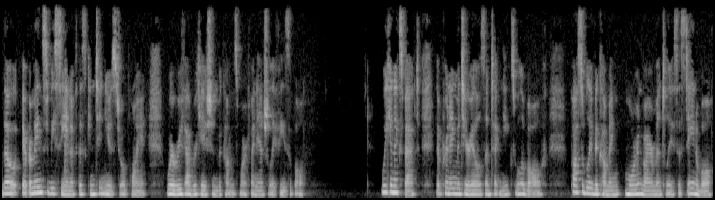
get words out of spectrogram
though it remains to be seen if this continues to a point where refabrication becomes more financially feasible. We can expect that printing materials and techniques will evolve, possibly becoming more environmentally sustainable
